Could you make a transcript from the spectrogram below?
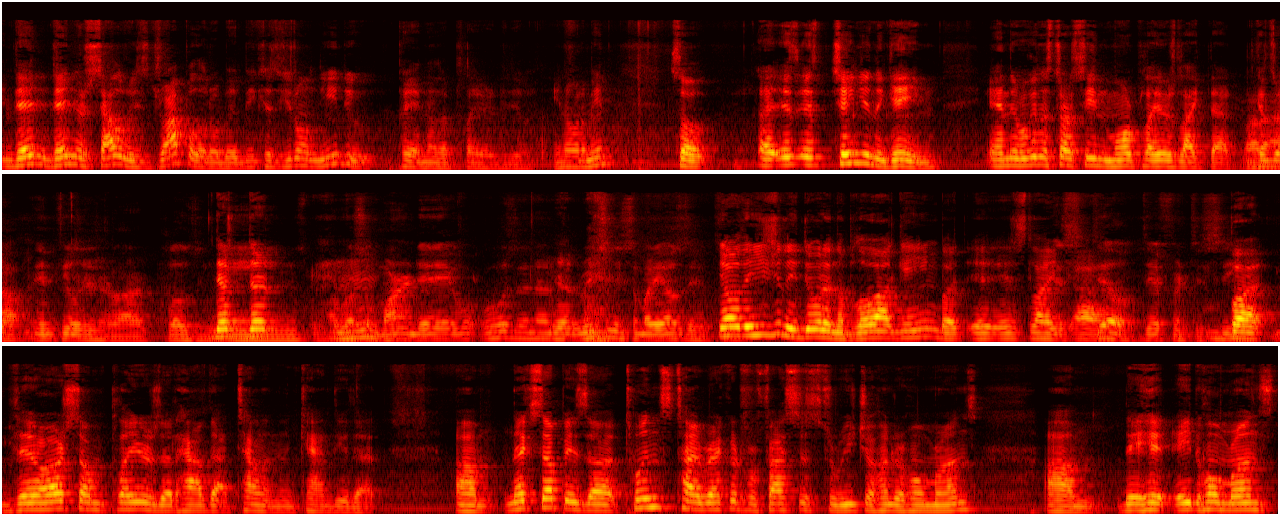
then then your salaries drop a little bit because you don't need to pay another player to do it. You know what I mean? So uh, it's, it's changing the game, and then we're gonna start seeing more players like that because of infielders are a lot of closing They're- they're- games. Uh, Russell Martin did it. Wh- What was another? Yeah. Recently, somebody else did it. Yo, they usually do it in the blowout game, but it, it's like. it's uh, still different to see. but there are some players that have that talent and can do that. Um, next up is uh, Twins tie record for fastest to reach 100 home runs. Um, they hit eight home runs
